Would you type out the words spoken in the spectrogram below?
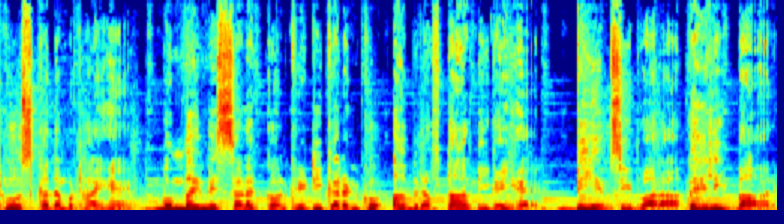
ठोस कदम उठाए हैं। मुंबई में सड़क कॉन्क्रीटीकरण को अब रफ्तार दी गई है। बीएमसी द्वारा पहली बार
